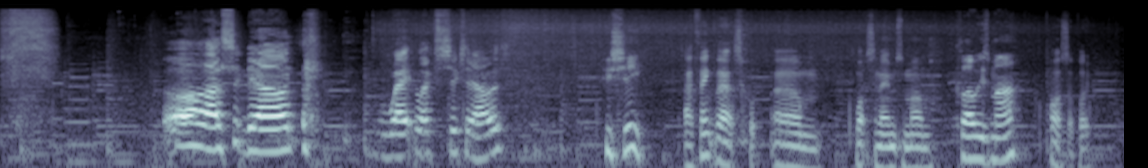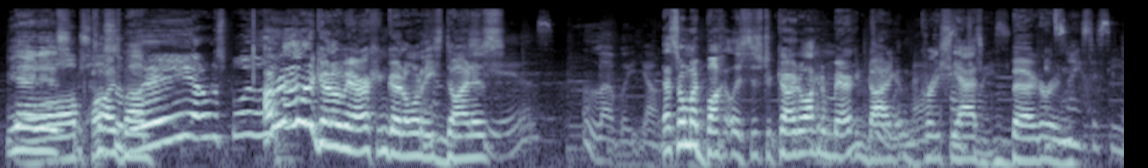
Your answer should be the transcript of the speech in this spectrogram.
Oh, I sit down. Wait like six hours. Who's she? I think that's um, what's her name's mum, Chloe's ma? possibly. Yeah, it is. Oh, It's Chloe's mum. possibly. I don't want to spoil it. I really want to go to America and go to one of these diners. She is. A lovely young That's on my bucket list, just to go to like an American diner, get a greasy Hi, ass Joyce. burger It's and nice to see you.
